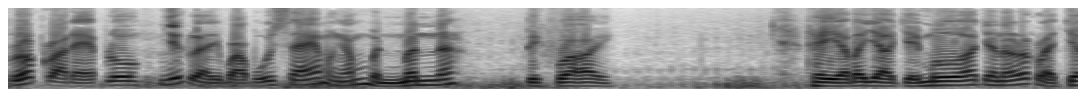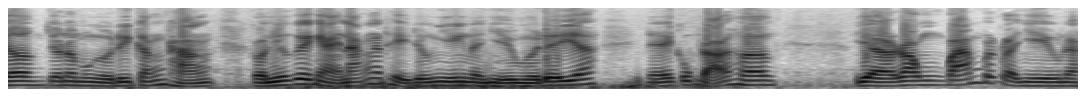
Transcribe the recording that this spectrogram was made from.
Rất là đẹp luôn nhất là vào buổi sáng mà ngắm bình minh á. Tuyệt vời. Thì à, bây giờ trời mưa á cho nó rất là trơn cho nên mọi người đi cẩn thận. Còn những cái ngày nắng á, thì đương nhiên là nhiều người đi á để cũng đỡ hơn. Giờ rong bám rất là nhiều nè.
